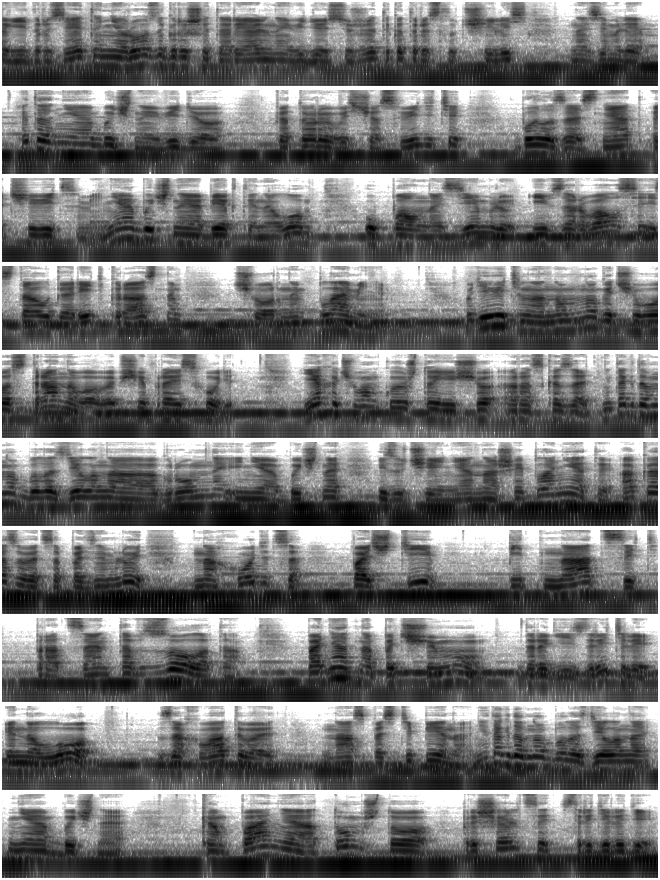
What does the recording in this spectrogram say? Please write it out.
Дорогие друзья, это не розыгрыш, это реальные видеосюжеты, которые случились на Земле. Это необычные видео, которые вы сейчас видите, было заснят очевидцами. Необычный объект НЛО упал на Землю и взорвался и стал гореть красным черным пламенем. Удивительно, но много чего странного вообще происходит. Я хочу вам кое-что еще рассказать. Не так давно было сделано огромное и необычное изучение нашей планеты. Оказывается, под Землей находится почти 15% золота. Понятно почему, дорогие зрители, НЛО захватывает нас постепенно. Не так давно было сделано необычное кампания о том, что пришельцы среди людей.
